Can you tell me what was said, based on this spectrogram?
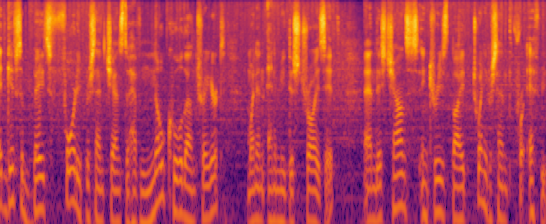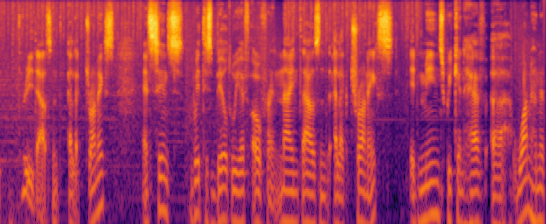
It gives a base 40% chance to have no cooldown triggered when an enemy destroys it, and this chance is increased by 20% for every 3000 electronics, and since with this build we have over 9000 electronics, it means we can have a 100%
